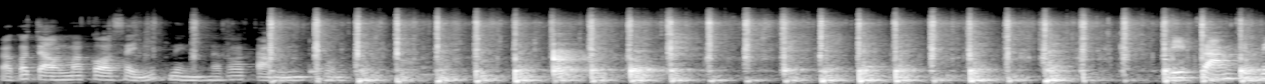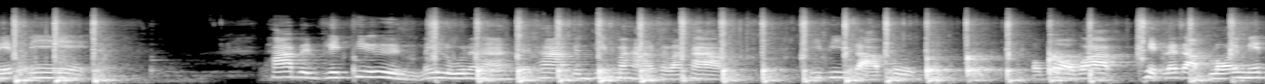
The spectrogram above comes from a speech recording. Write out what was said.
เราก็จะเอามะละกอใส่นิดนึงแล้วก็ตำทุกคนพริกสามสิบเม็ดนี่ ถ้าเป็นพริกที่อื่นไม่รู้นะคะ แต่ถ้าเป็นพริกมหาสารคามที่พี่สาปลูกเขาบอกว่าเผ็ดระดับร้อยเม็ด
